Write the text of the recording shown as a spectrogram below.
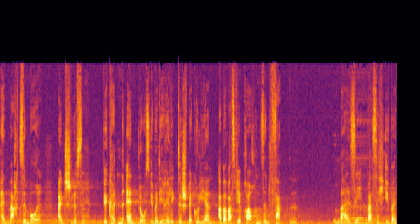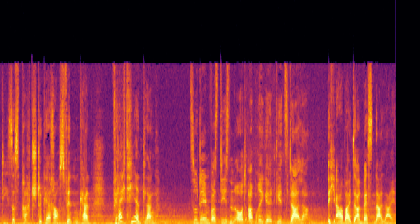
Ein Machtsymbol? Ein Schlüssel? Wir könnten endlos über die Relikte spekulieren, aber was wir brauchen, sind Fakten. Mal sehen, was ich über dieses Prachtstück herausfinden kann. Vielleicht hier entlang. Zu dem, was diesen Ort abriegelt, geht's da lang. Ich arbeite am besten allein.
